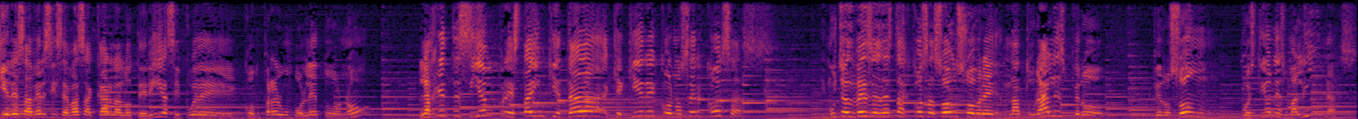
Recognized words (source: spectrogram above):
quiere saber si se va a sacar la lotería, si puede comprar un boleto o no. La gente siempre está inquietada que quiere conocer cosas. Y muchas veces estas cosas son sobrenaturales, pero, pero son cuestiones malignas.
